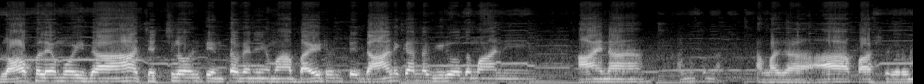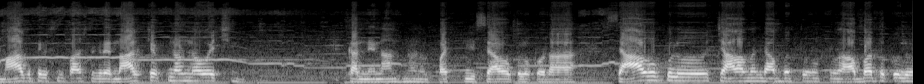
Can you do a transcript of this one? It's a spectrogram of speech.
లోపలేమో ఇదా? చర్చిలో ఉంటే ఎంత వినయమా? బయట ఉంటే దానికన్నా విరోధమా అని ఆయన అనుకున్నా. అలాగా ఆ పాస్టర్ గారు మాకు తెలిసిన పాస్టర్ గారు నాకు చెప్పినప్పుడు నవ్వు వచ్చింది. కానీ నేను అంటున్నాను ప్రతి సేవకులు కూడా సేవకులు చాలా మంది అబద్ధకులు అబద్ధకులు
